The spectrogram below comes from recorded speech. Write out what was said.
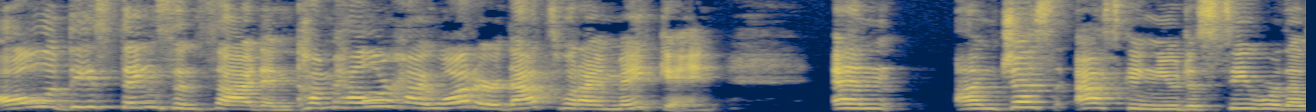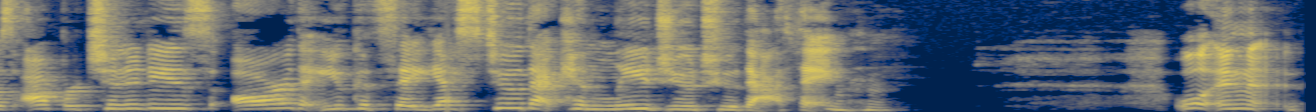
all of these things inside, and come hell or high water, that's what I'm making. And I'm just asking you to see where those opportunities are that you could say yes to that can lead you to that thing. Mm-hmm. Well, and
